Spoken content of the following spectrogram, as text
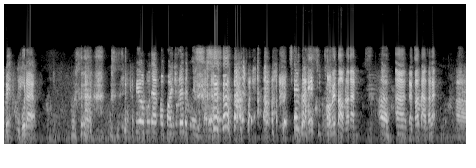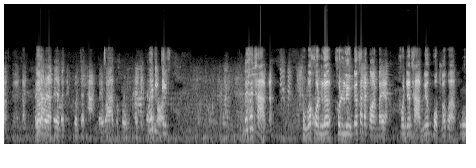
เฮ้ยผมพูดได้เหรออะพี่ว่าพูดได้เพอพอยดูได้เป็นตัวเองเหมือนกันนะใช่ไหมขอไม่ตอบแล้วกันเอออ่าแต่ก็ตามนั้นแหละ อ่านะครับแล้วอย่างเวลาไปไหนมาไหนคนจะถามไปว่าตกลงใครเป็นฆาตไม่กจรริงๆ ไม่ค่อยถามนะ ผมว่าคนเลอะคนลืมเรื่องฆาตกรไปอะ คนจะถามเรื่องผมมากกว่าอู้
